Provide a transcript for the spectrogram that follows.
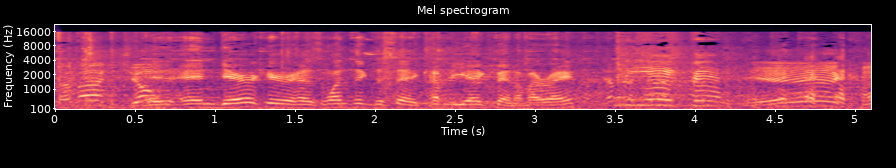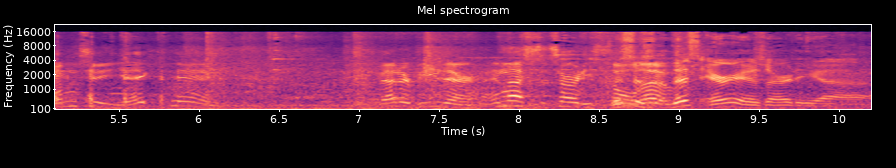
come on, Joe. and, and Derek here has one thing to say. Come to Yegpin, am I right? Come to Yegpin. yeah, come to Yegpin. Better be there, unless it's already sold This is out. this area is already uh,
